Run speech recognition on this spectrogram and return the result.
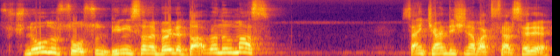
Suç ne olursa olsun bir insana böyle davranılmaz. Sen kendi işine bak serseri.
